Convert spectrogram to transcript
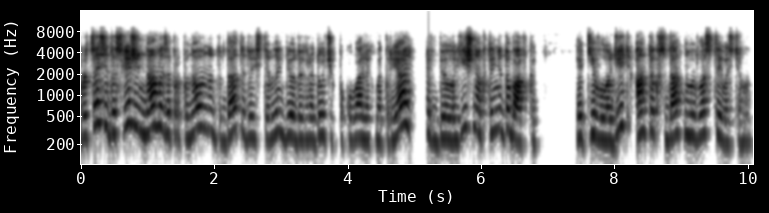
Процесі досліджень нами запропоновано додати до їстівних біодеградуючих пакувальних матеріалів біологічно активні добавки, які володіють антиоксидантними властивостями.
